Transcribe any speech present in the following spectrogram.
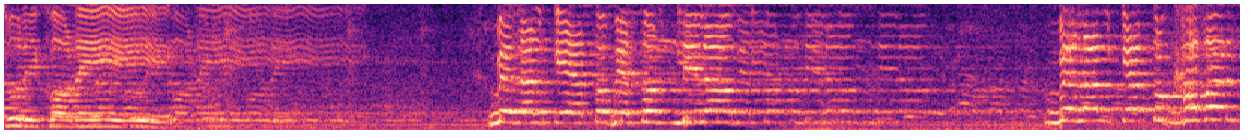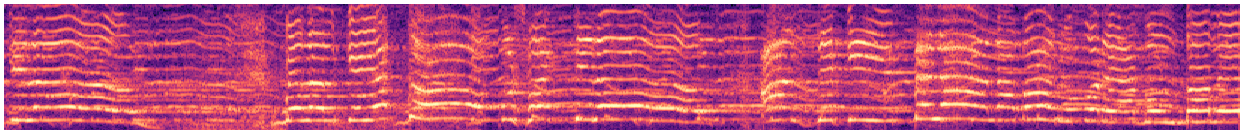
চুরি করে। বেলালকে এত বেতন দিলাম বেলালকে এত খাবার দিলাম, বেলালকে এত পোশাক দিলাম, আজ দেখি বেলাল আমার উপরে আগুন দলে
